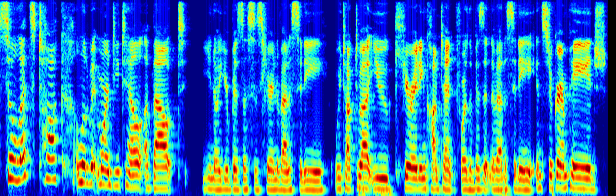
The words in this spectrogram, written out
so let's talk a little bit more in detail about you know your businesses here in Nevada City. We talked about you curating content for the Visit Nevada City Instagram page.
